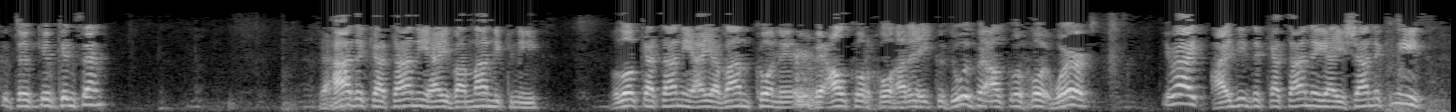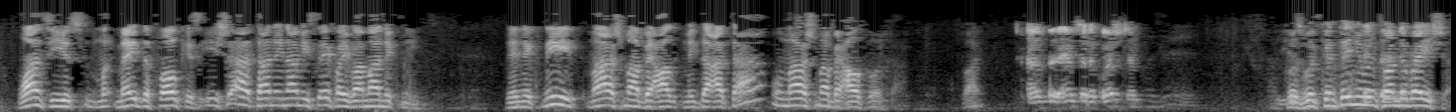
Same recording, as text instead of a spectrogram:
to, to give consent. Ve'ha dekatani ha'ivama niknit. V'lo katani hayavam kone be'al korcho. Hare, he could do it be'al korcho. It works. You're right. I did the katani ya'isha niknit. Once he made the focus, isha tani nami seifa yivama niknit. The niknit mashma be'al mida'ata u'mashma be'al korcha. Fine. I does that answer the question? Because we're continuing from the Rasha.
